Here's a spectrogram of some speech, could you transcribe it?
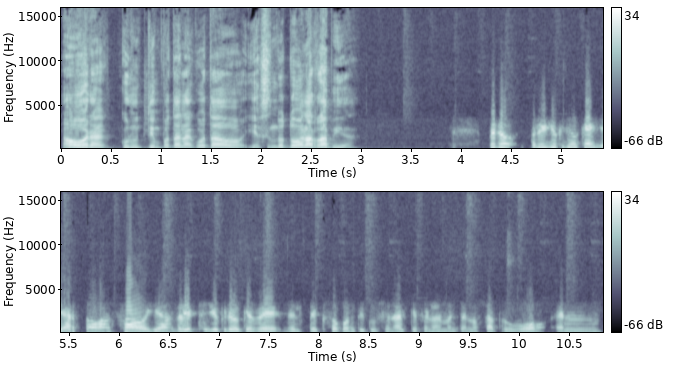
ahora con un tiempo tan acotado y haciendo toda la rápida. Pero, pero yo creo que hay harto avanzado ya. De hecho, yo creo que del texto constitucional que finalmente nos aprobó en,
